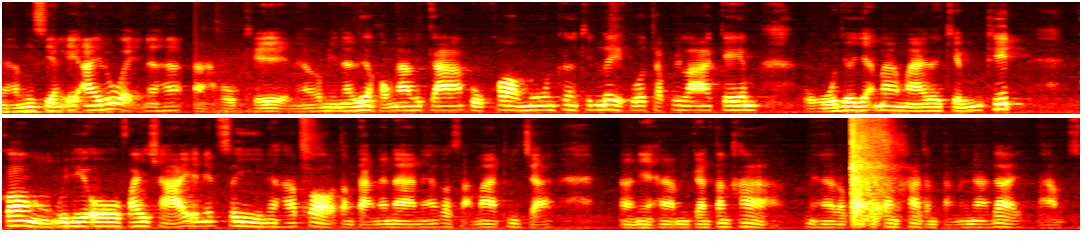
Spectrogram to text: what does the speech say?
นะฮะมีเสียง AI ด้วยนะฮะอะโอเคนะฮะก็มีในเรื่องของนาฬิกาปลูกข้อมูล เครื่องคิดเลขตัวจับเวลาเกมโอ้โหเยอะแยะมากมายเลยเข็มทิศ กล้องวิดีโอไฟฉาย NFC นะครับ ก็ต่างๆ นานานะฮะก็สามารถที่จะอ่าเนี่ยฮะมีการตั้งค่านะฮะเราก็จะตั้งค่าต่างๆ นานาได้ตามส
